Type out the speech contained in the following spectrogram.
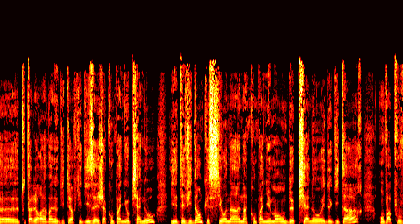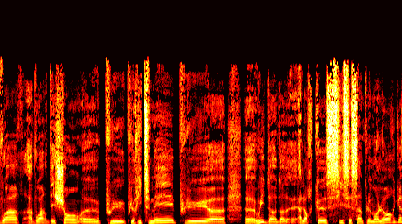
Euh, tout à l'heure, on avait un auditeur qui disait j'accompagne au piano. Il est évident que si on a un accompagnement de piano et de guitare, on va pouvoir avoir des chants euh, plus plus rythmés, plus oui. alors que si c'est simplement l'orgue,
